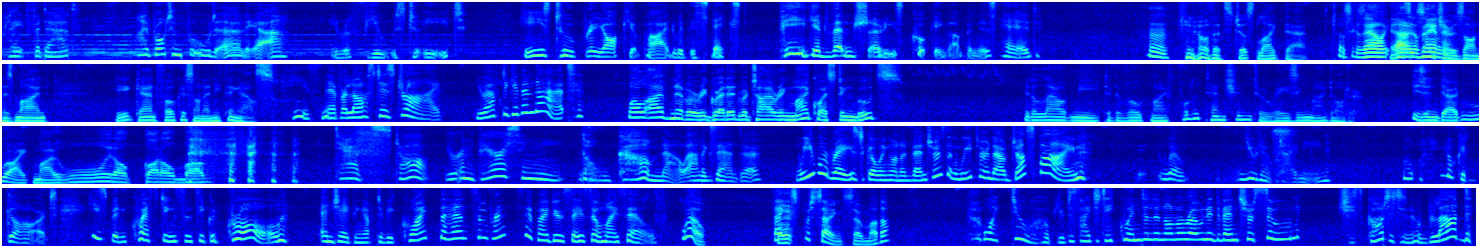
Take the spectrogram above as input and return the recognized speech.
Plate for Dad? I brought him food earlier. He refused to eat. He's too preoccupied with this next big adventure he's cooking up in his head. Hmm. You know, that's just like Dad. Just as Ale His Alexander. adventure is on his mind. He can't focus on anything else. He's never lost his drive. You have to give him that. Well, I've never regretted retiring my questing boots. It allowed me to devote my full attention to raising my daughter. Isn't that right, my little cuddle bug? Dad, stop. You're embarrassing me. Oh, come now, Alexander. We were raised going on adventures and we turned out just fine. Well, you know what I mean. Oh, look at Gart. He's been questing since he could crawl. And shaping up to be quite the handsome prince, if I do say so myself. Well, thanks for saying so, Mother. Oh, I do hope you decide to take Gwendolyn on her own adventure soon. She's got it in her blood.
